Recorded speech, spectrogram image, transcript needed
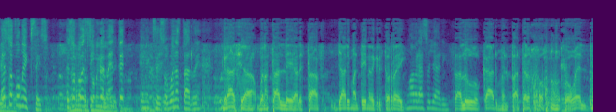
eso fue un exceso eso fue en aire, simplemente en exceso buenas tardes Gracias, buenas tardes al staff. Yari Martínez de Cristo Rey. un abrazo Yari Saludos, Carmen, patrón, Roberto,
